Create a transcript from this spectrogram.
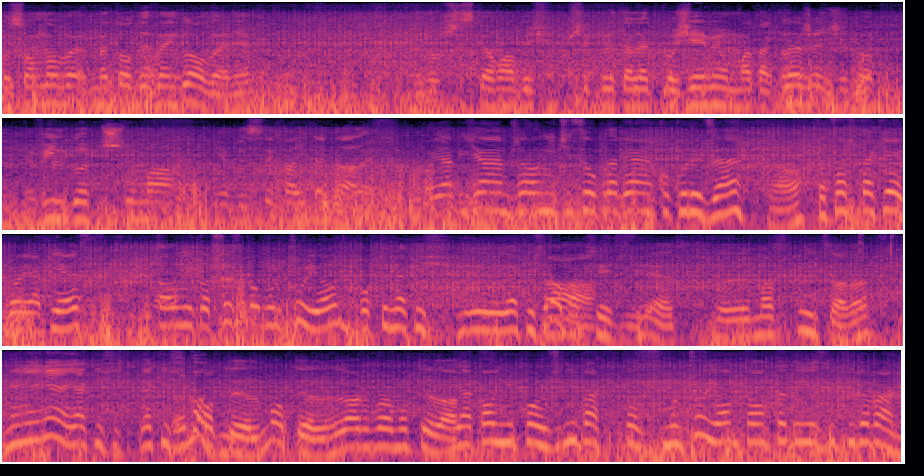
To są nowe metody węglowe, nie? Że to wszystko ma być przykryte letko ziemią, ma tak leżeć, że to wilgoć trzyma, nie wysycha i tak dalej. Bo ja widziałem, że oni ci co uprawiają kukurydzę, No. to coś takiego jak jest, to oni to wszystko mulczują, bo w tym jakiś, y, jakiś robak siedzi. Jest, y, mastnica, tak? Nie, nie, nie, jakiś, jakiś szkodnik. Motyl, motyl, larwa motyla. Jak oni po żniwach to zmulczują, to on wtedy jest likwidowany.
